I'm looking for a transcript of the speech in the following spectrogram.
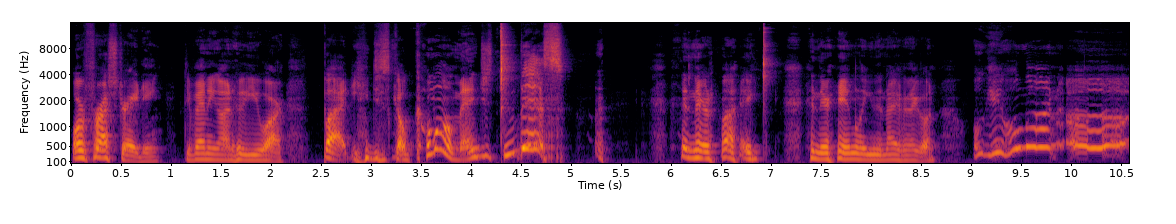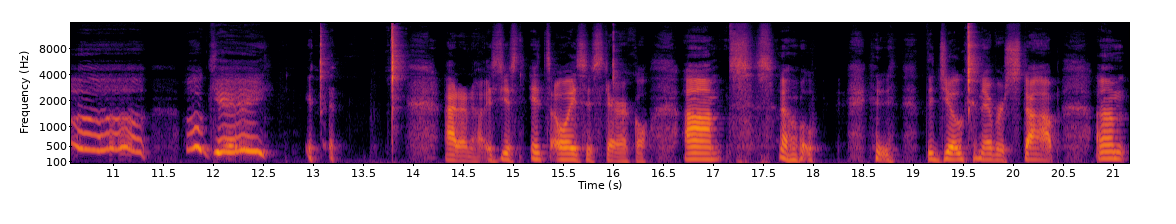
or frustrating, depending on who you are. But you just go, come on, man, just do this. and they're like, and they're handling the knife and they're going, okay, hold on. Uh, uh, okay. I don't know. It's just, it's always hysterical. Um, so the jokes never stop. Um,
